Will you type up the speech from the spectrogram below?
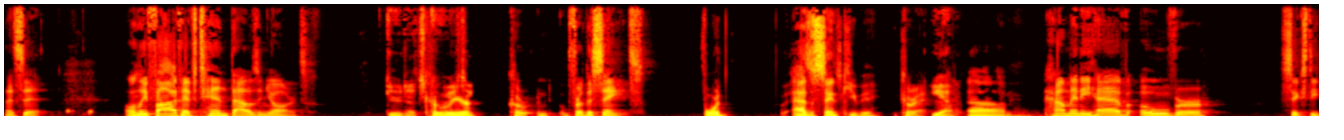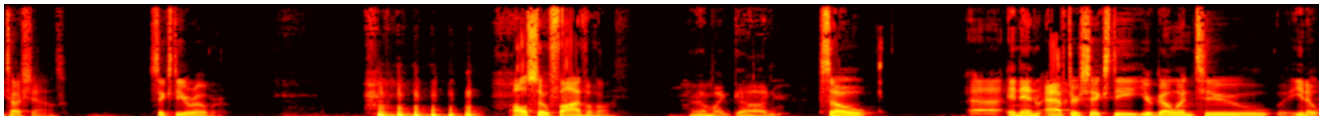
That's it. Only five have ten thousand yards Dude, that's Career crazy. For the Saints. for as a Saints QB. Correct. Yeah. Um, How many have over sixty touchdowns? Sixty or over. also, five of them. Oh, my God. So, uh, and then after 60, you're going to, you know,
